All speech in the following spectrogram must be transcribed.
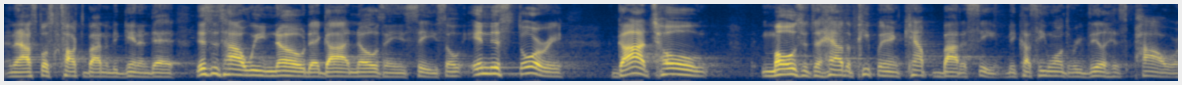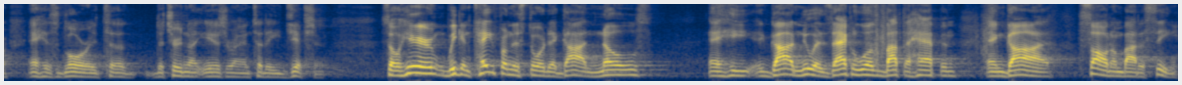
and I was supposed to talk about in the beginning, that this is how we know that God knows and He sees. So in this story, God told Moses to have the people encamp by the sea because he wanted to reveal his power and his glory to the children of Israel and to the Egyptians. So here we can take from this story that God knows and he God knew exactly what was about to happen and God saw them by the sea.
